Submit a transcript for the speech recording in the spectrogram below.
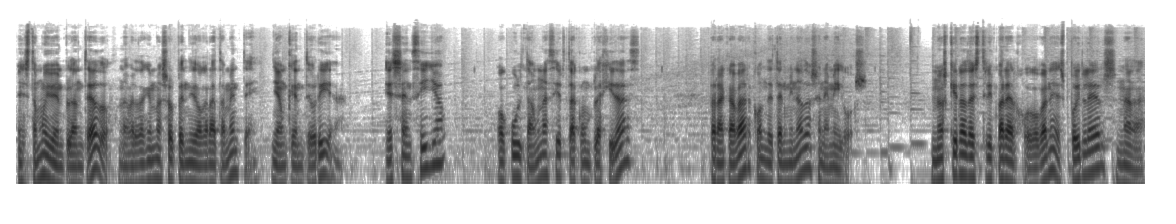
está muy bien planteado, la verdad que me ha sorprendido gratamente, y aunque en teoría es sencillo, oculta una cierta complejidad para acabar con determinados enemigos. No os quiero destripar el juego, ¿vale? Spoilers, nada.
